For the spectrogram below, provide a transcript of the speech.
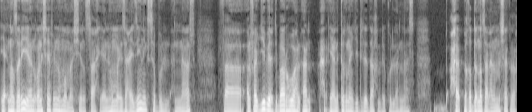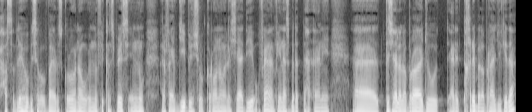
يعني نظريا وأنا شايف انه هم ماشيين صح. يعني هم إذا عايزين يكسبوا الناس فال 5G باعتباره هو الآن يعني تقنية جديدة داخل لكل الناس. بغض النظر عن المشاكل اللي حصل له بسبب فيروس كورونا وإنه في conspiracy إنه ال 5G بينشر كورونا والأشياء دي. وفعلا في ناس بدأت يعني آه تشعل الأبراج ويعني تخرب الأبراج وكده.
